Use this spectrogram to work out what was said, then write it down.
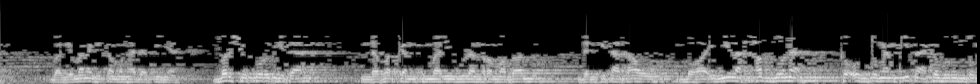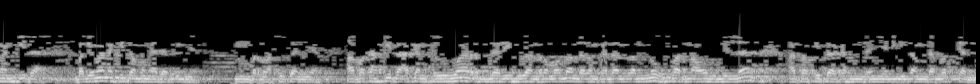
Bagaimana kita menghadapinya? Bersyukur kita mendapatkan kembali bulan Ramadan dan kita tahu bahwa inilah hadduna, keuntungan kita, keberuntungan kita. Bagaimana kita menghadapinya, memperlakukannya? Apakah kita akan keluar dari bulan Ramadan dalam keadaan lam nughfar naudzubillah atau kita akan menjadi kita mendapatkan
